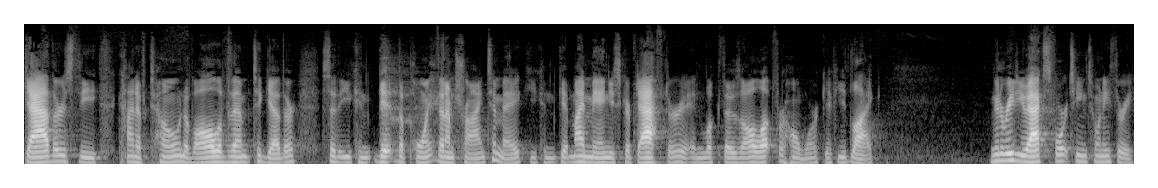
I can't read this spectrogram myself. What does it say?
gathers the kind of tone of all of them together so that you can get the point that I'm trying to make. You can get my manuscript after and look those all up for homework if you'd like. I'm going to read you Acts 14, 23.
